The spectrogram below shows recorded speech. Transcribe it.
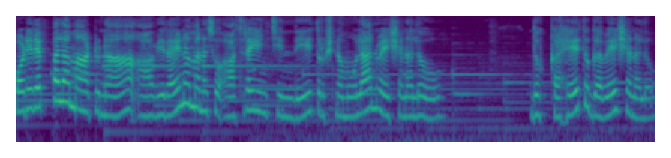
పొడిరెప్పల మాటున ఆవిరైన మనసు ఆశ్రయించింది తృష్ణమూలాన్వేషణలో దుఃఖహేతు గవేషణలో.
